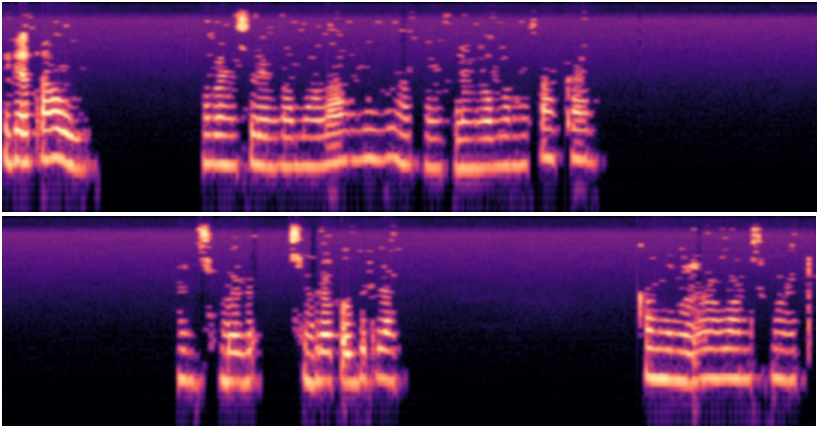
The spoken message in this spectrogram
tidak tahu apa yang sedang kamu alami, apa yang sedang kamu rasakan, dan seberapa berat kamu melawan semua itu.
